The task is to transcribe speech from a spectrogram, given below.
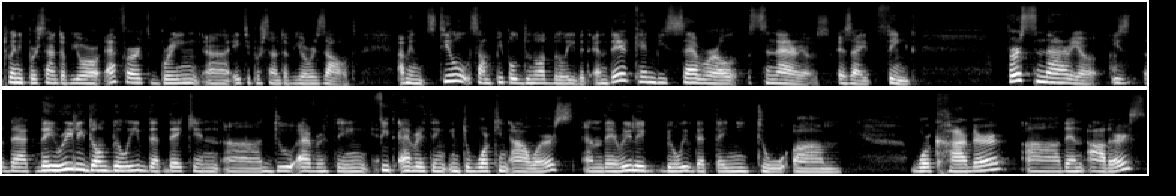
20% of your efforts bring uh, 80% of your result. I mean, still some people do not believe it. And there can be several scenarios, as I think. First scenario is that they really don't believe that they can uh, do everything, fit everything into working hours, and they really believe that they need to um, work harder uh, than others.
